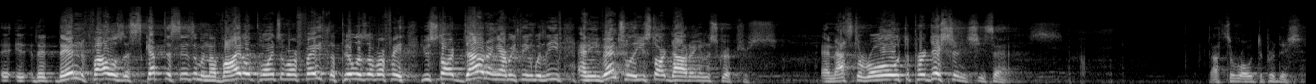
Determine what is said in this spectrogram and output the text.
it, then follows the skepticism and the vital points of our faith, the pillars of our faith. You start doubting everything we believe, and eventually you start doubting in the scriptures. And that's the road to perdition, she says. That's the road to perdition.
